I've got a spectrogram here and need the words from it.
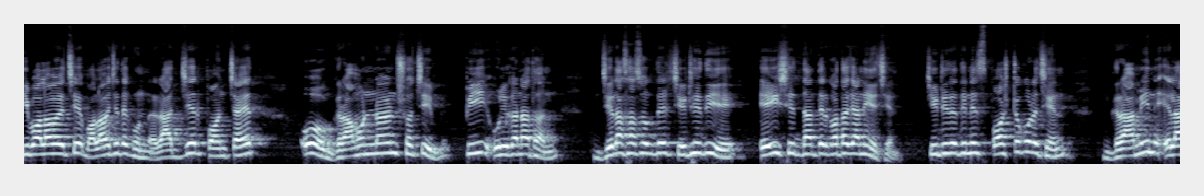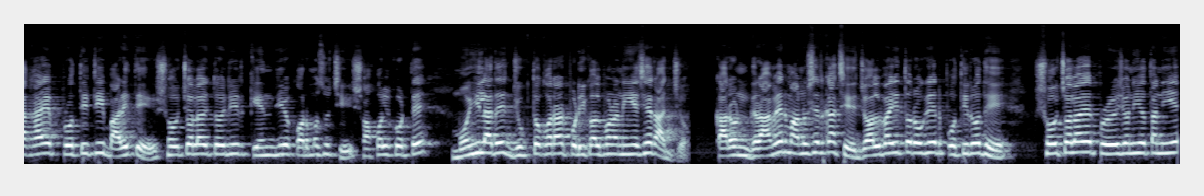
কি বলা হয়েছে? বলা হয়েছে দেখুন, রাজ্যের পঞ্চায়েত ও গ্রামোন্নয়ন সচিব পি উলগানাথন জেলা শাসকদের চিঠি দিয়ে এই সিদ্ধান্তের কথা জানিয়েছেন। চিঠিতে তিনি স্পষ্ট করেছেন, গ্রামীণ এলাকায় প্রতিটি বাড়িতে শৌচালয় তৈরির কেন্দ্রীয় কর্মসূচি সফল করতে মহিলাদের যুক্ত করার পরিকল্পনা নিয়েছে রাজ্য। কারণ গ্রামের মানুষের কাছে জলবাহিত রোগের প্রতিরোধে শৌচালয়ের প্রয়োজনীয়তা নিয়ে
